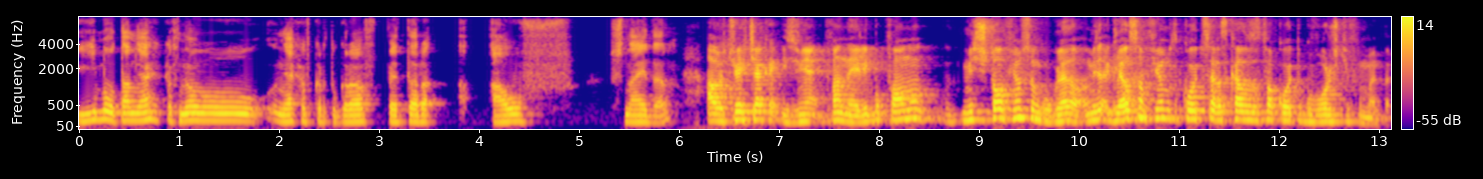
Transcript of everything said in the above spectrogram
И имал там някакъв много, някакъв картограф Петър Ауф Шнайдер. Абе, човек, чакай, извиняй, това не е ли буквално... Мисля, че този филм съм го гледал. Ами, гледал съм филм, за който се разказва за това, което говориш ти в момента.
